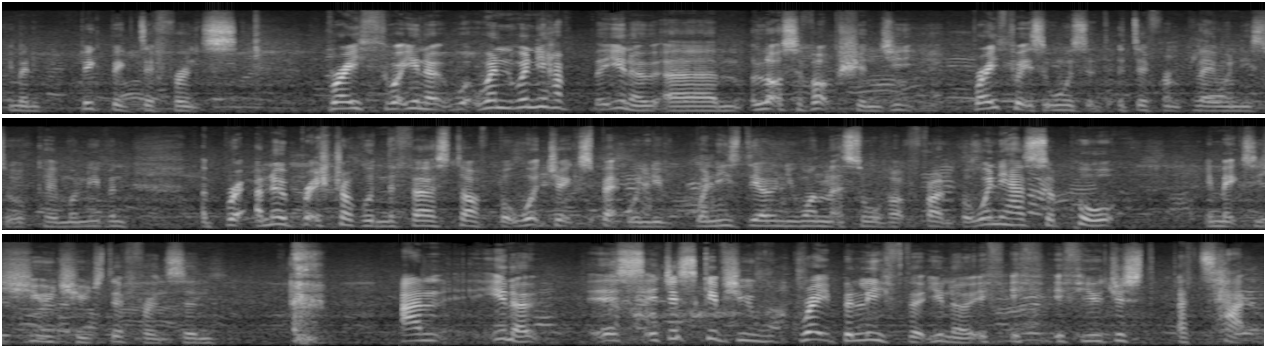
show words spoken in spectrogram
He made a big, big difference. Braithwaite, you know, when, when you have you know um, lots of options, you, Braithwaite's always a, a, different player when he sort of came on. Even I know Britt struggled in the first half, but what do you expect when you when he's the only one that's sort of up front? But when he has support, it makes a huge, huge difference. And and you know, it just gives you great belief that you know if, if, if you just attack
